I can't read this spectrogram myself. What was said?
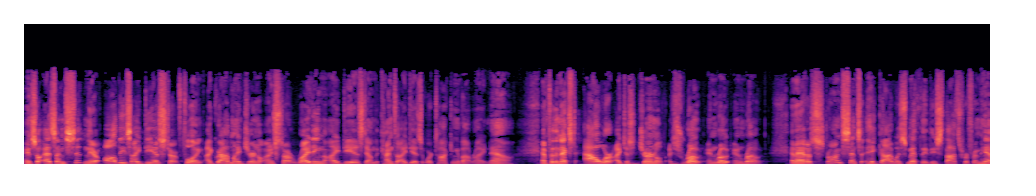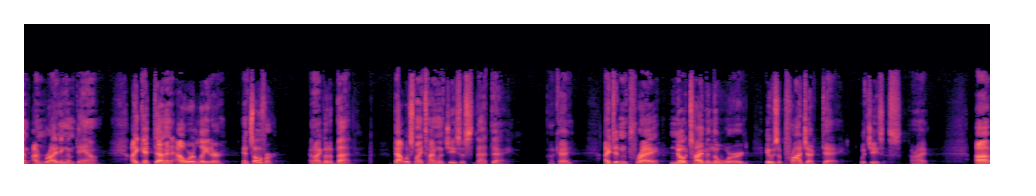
And so as I'm sitting there, all these ideas start flowing. I grab my journal and I start writing the ideas down, the kinds of ideas that we're talking about right now. And for the next hour, I just journaled. I just wrote and wrote and wrote. And I had a strong sense that, hey, God was with me. These thoughts were from Him. I'm writing them down. I get done an hour later, and it's over. And I go to bed. That was my time with Jesus that day. Okay? I didn't pray, no time in the Word. It was a project day with Jesus. All right? Uh,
